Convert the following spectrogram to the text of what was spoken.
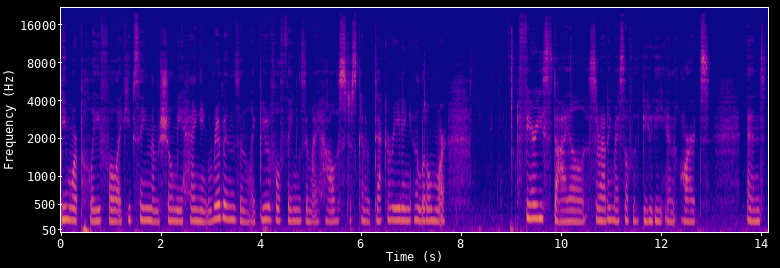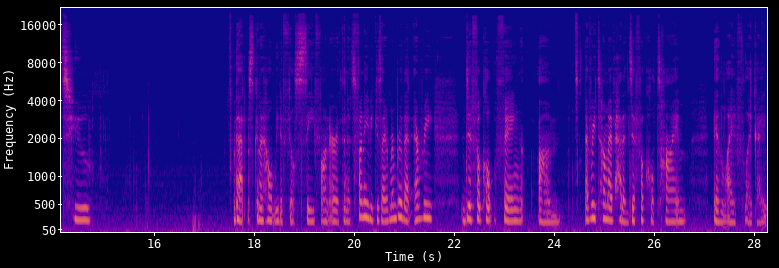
be more playful. I keep seeing them show me hanging ribbons and like beautiful things in my house, just kind of decorating in a little more fairy style, surrounding myself with beauty and art, and to that is going to help me to feel safe on earth. And it's funny because I remember that every difficult thing, um, every time I've had a difficult time in life, like I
